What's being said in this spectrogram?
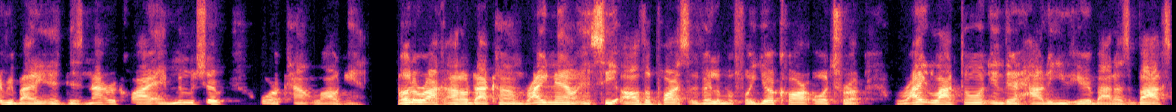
everybody and does not require a membership or account login. Go to rockauto.com right now and see all the parts available for your car or truck. Right locked on in their How Do You Hear About Us box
